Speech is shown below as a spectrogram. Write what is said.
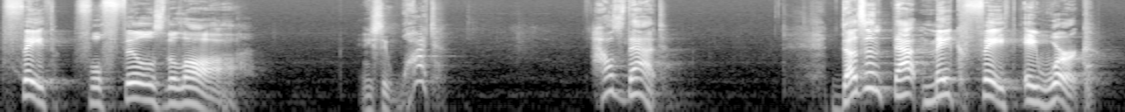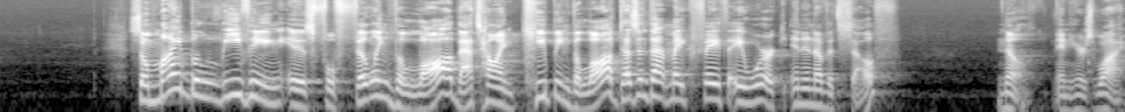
Faith fulfills the law. And you say, what? How's that? Doesn't that make faith a work? So, my believing is fulfilling the law. That's how I'm keeping the law. Doesn't that make faith a work in and of itself? No. And here's why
